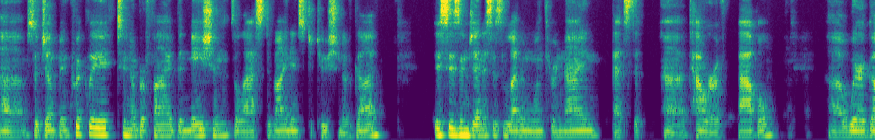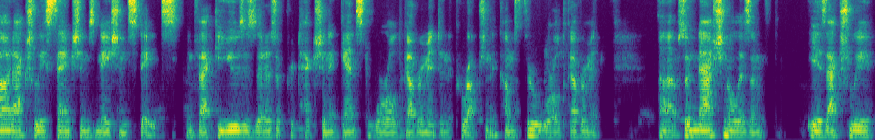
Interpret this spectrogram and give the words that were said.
Um, so jumping quickly to number five, the nations, the last divine institution of God. This is in Genesis 11, 1 through 9. That's the uh, Tower of Babel, uh, where God actually sanctions nation states. In fact, he uses it as a protection against world government and the corruption that comes through world government. Uh, so nationalism is actually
